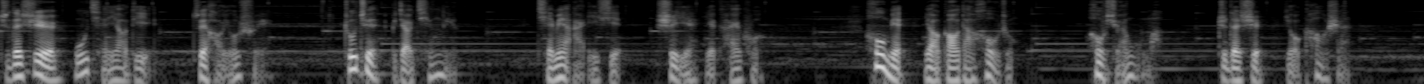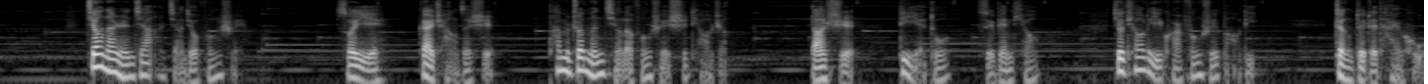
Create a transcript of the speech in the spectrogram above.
指的是屋前要地，最好有水。朱雀比较清灵，前面矮一些，视野也开阔。后面要高大厚重，后玄武嘛，指的是有靠山。江南人家讲究风水，所以盖厂子时，他们专门请了风水师调整。当时地也多，随便挑，就挑了一块风水宝地。正对着太湖，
